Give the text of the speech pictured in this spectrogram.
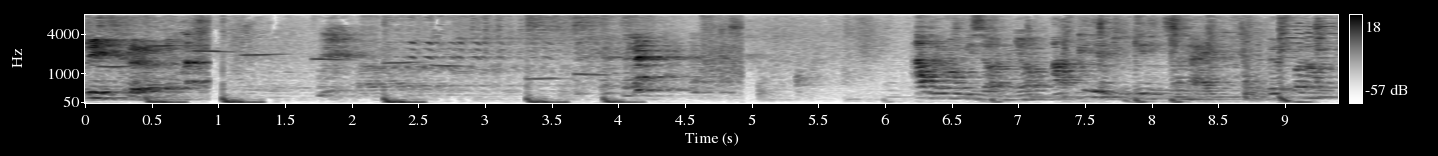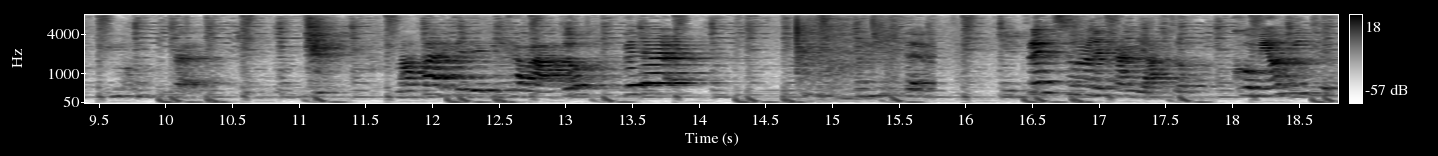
Link. Avremo bisogno anche del tuo mail per fare No, aspetta. Ma a parte del ricavato, vedere... Il prezzo non è cambiato. Come ogni... te-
